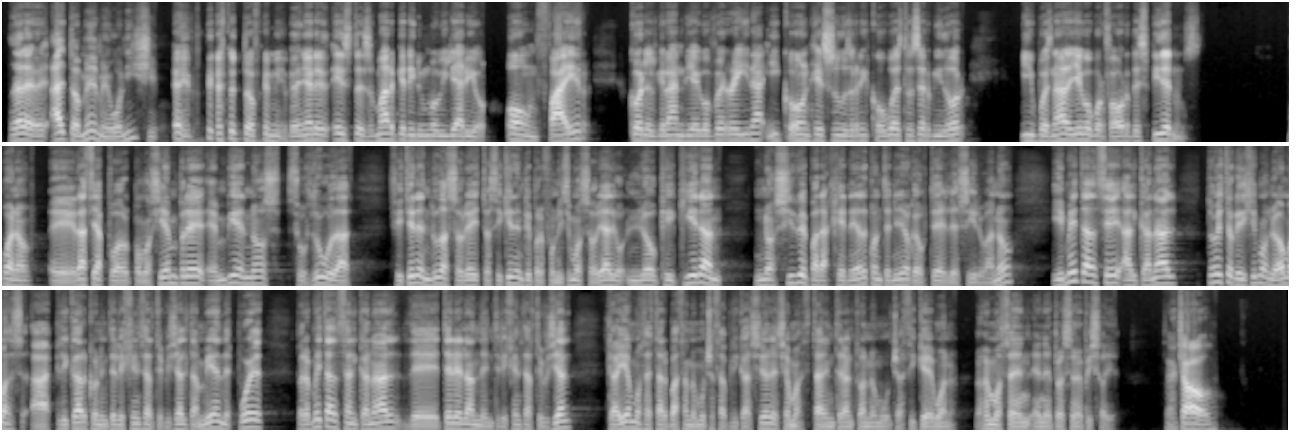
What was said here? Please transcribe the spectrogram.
Dale, alto meme, buenísimo. Alto meme. Señores, esto es Marketing Inmobiliario on Fire con el gran Diego Ferreira y con Jesús Rico, vuestro servidor. Y pues nada, Diego, por favor, despídenos. Bueno, eh, gracias por, como siempre, envíennos sus dudas. Si tienen dudas sobre esto, si quieren que profundicemos sobre algo, lo que quieran nos sirve para generar contenido que a ustedes les sirva, ¿no? Y métanse al canal. Todo esto que dijimos lo vamos a explicar con inteligencia artificial también después, pero métanse al canal de Telegram de inteligencia artificial, que ahí vamos a estar pasando muchas aplicaciones y vamos a estar interactuando mucho. Así que bueno, nos vemos en, en el próximo episodio. Chao.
